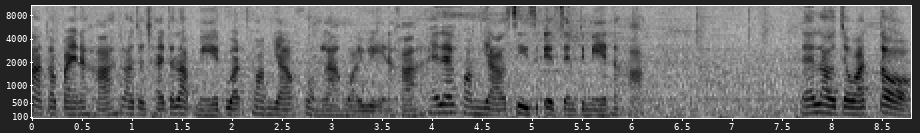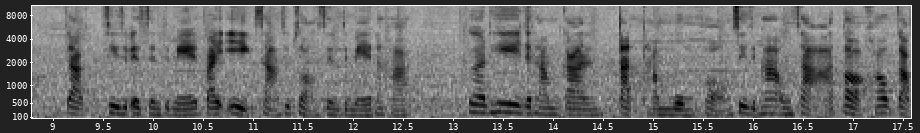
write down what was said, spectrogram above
ค่ะต่อไปนะคะ เราจะใช้ตลับเมตรวัดความยาวของรางไวเวนะคะ ให้ได้ความยาว 41เซนติเมตรนะคะ และเราจะวัดต่อจาก 41เซนติเมตรไปอีก 32เซนติเมตรนะคะ เพื่อที่จะทำการตัดทำมุมของ 45 องศาต่อเข้ากับ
